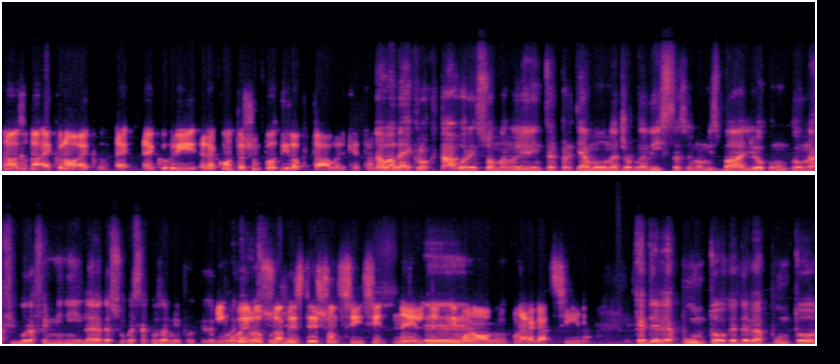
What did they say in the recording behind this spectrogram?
no, no, ecco, no, ecco, ecco Ri, raccontaci un po' di Clock Tower. Che tanto no, vabbè, bello. Clock Tower, insomma, noi interpretiamo una giornalista, se non mi sbaglio, comunque una figura femminile, adesso questa cosa mi. In quello sulla PlayStation sì, sì nel, nel eh, primo no, una ragazzina che deve, appunto, che deve appunto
